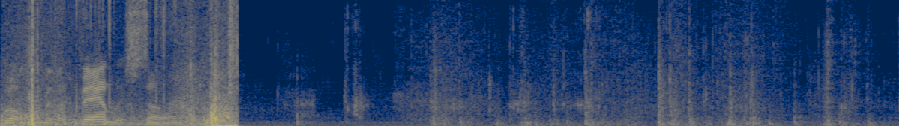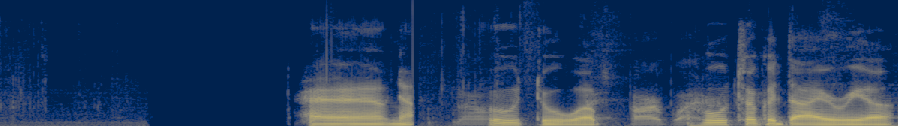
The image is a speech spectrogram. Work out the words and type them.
Welcome to the family, son. Hell no. No. Who threw up? Who took a diarrhea?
